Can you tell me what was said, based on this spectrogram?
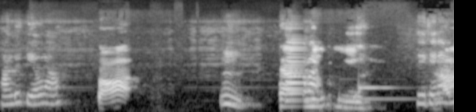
Hoàng Đức Hiếu nào? Có ừ. theo nghĩ thì thì thế nào?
